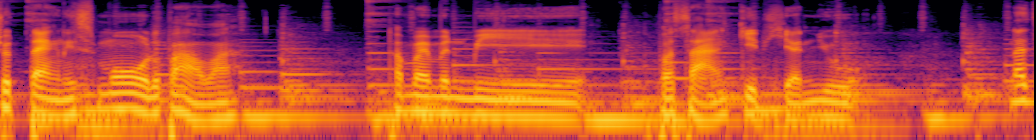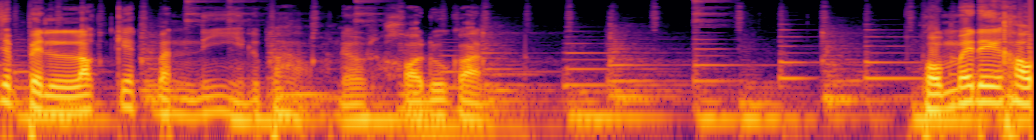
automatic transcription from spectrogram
ชุดแต่งนิสโมหรือเปล่าวะทำไมมันมีภาษาอังกฤษเขียนอยู่ น่าจะเป็น Rocket Bunny หรือเปล่า เดี๋ยวขอดูก่อน ผมไม่ได้เข้า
